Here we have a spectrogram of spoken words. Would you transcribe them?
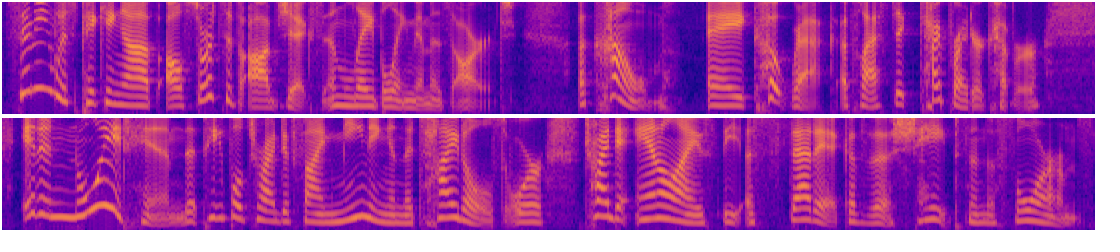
Soon he was picking up all sorts of objects and labeling them as art a comb, a coat rack, a plastic typewriter cover. It annoyed him that people tried to find meaning in the titles or tried to analyze the aesthetic of the shapes and the forms.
